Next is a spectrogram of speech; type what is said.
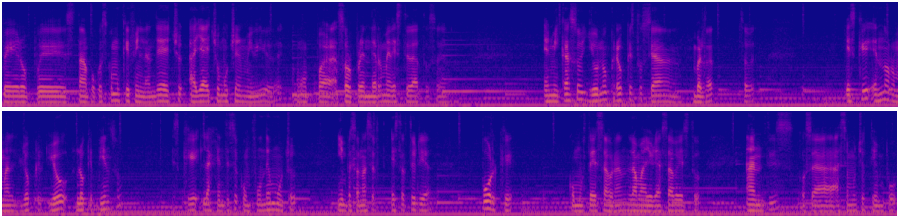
pero pues tampoco es como que Finlandia hecho, haya hecho mucho en mi vida como para sorprenderme de este dato o sea en mi caso yo no creo que esto sea verdad sabes es que es normal yo yo lo que pienso es que la gente se confunde mucho y empezaron a hacer esta teoría porque como ustedes sabrán la mayoría sabe esto antes o sea hace mucho tiempo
